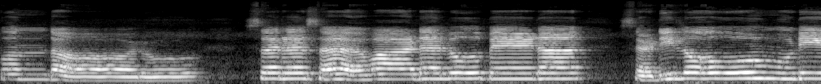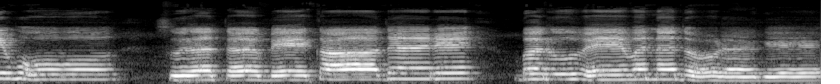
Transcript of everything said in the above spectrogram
ಕೊಂದಾರೋ. ಸರಸವಾಡಲು ಬೇಡ, ಸಡಿಲೋ ಮುಡಿವೋ. ಸುರತ ಬೇಕಾದರೆ ಬರುವೆ ವನದೊಳಗೆ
